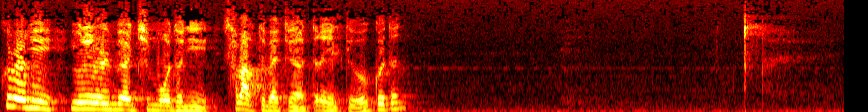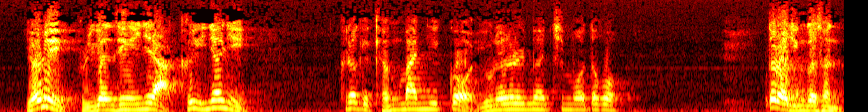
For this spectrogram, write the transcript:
그러니 윤회를 면치 못하니 사막도 백개는 떨어질 데 없거든. 연이 불견생이니라 그 인연이 그렇게 경만 있고 윤회를 면치 못하고 떨어진 것은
